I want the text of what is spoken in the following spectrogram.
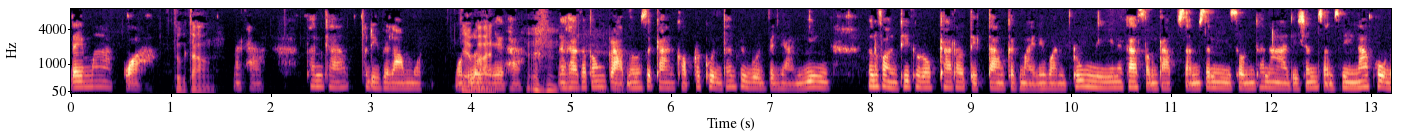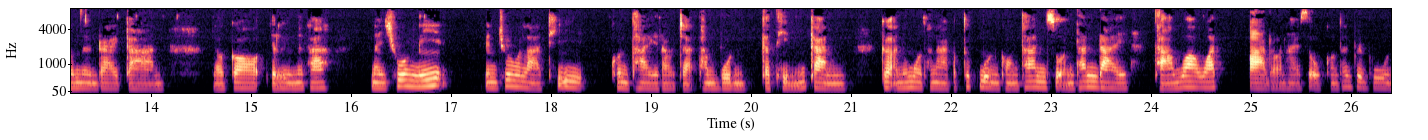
ได้มากกว่า ถูกต้องนะคะ ท่านคะพอดีเวลาหมด หมดเลยค่ะนะคะ ก็ต้องกราบนมัสการขอบพระคุณท่านพิบูลเป็นอย่างยิ่งท่านฟังที่เคารพค่ะเราติดตามกันใหม่ในวันพรุ่งนี้นะคะสำหรับสันสนีสนทนาดิฉันสันสนีนาคพงดำเนินรายการ แล้วก็อย่าลืมนะคะ ในช่วงนี้เป็นช่วงเวลาที่คนไทยเราจะทำบุญกระถินกัน ก็อนุโมทนากับทุกบุญของท่านส่วนท่านใด ถามว่าวัดป่าดอนหายโศกของท่านพิบูล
